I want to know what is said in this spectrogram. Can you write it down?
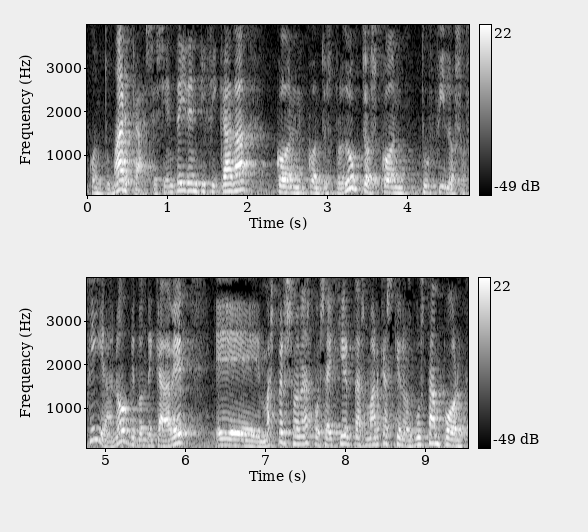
con tu marca, se siente identificada con, tus productos, con tu filosofía, ¿no? Que donde cada vez eh, más personas, pues hay ciertas marcas que nos gustan por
